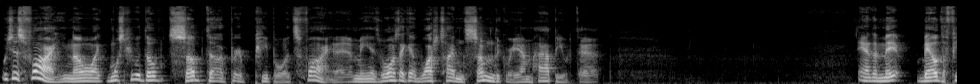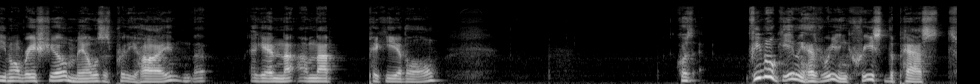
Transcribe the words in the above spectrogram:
Which is fine, you know, like most people don't sub to other people, it's fine. I mean, as long as I get watch time in some degree, I'm happy with that. And the ma- male to female ratio, males is pretty high. Uh, again, not, I'm not picky at all. Because female gaming has really increased in the past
